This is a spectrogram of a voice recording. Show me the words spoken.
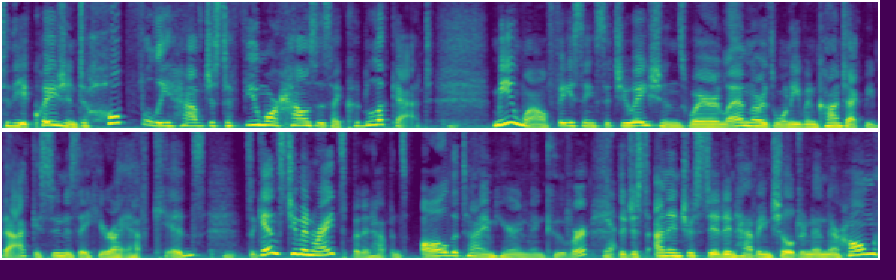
to the equation to hopefully have just a few more houses I could look at. Meanwhile, facing situations where landlords won't even contact me back as soon as they hear I have kids. Mm-hmm. It's against human rights, but it happens all the time here in Vancouver. They're just uninterested in having children in their home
